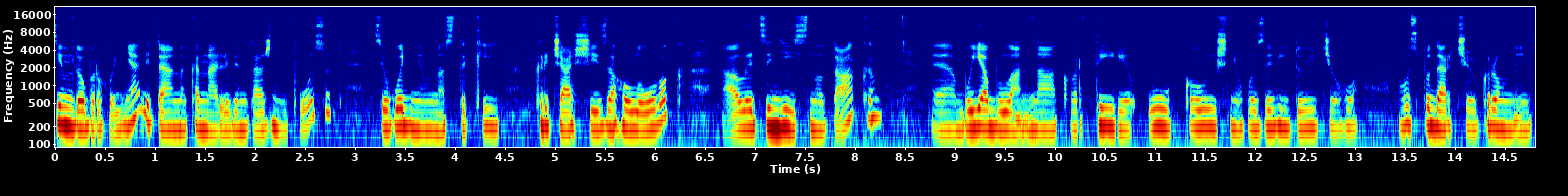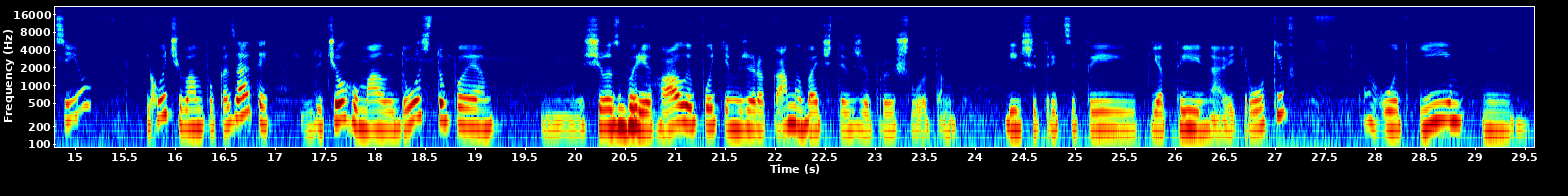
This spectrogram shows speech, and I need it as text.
Всім доброго дня! Вітаю на каналі Вінтажний посуд. Сьогодні у нас такий кричащий заголовок, але це дійсно так. Е, Бо я була на квартирі у колишнього завідуючого господарчою крамницею і хочу вам показати, до чого мали доступ, е, що зберігали потім вже роками. Бачите, вже пройшло там більше 35 навіть років. От, і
